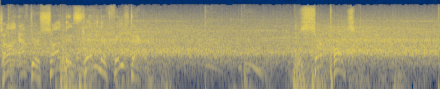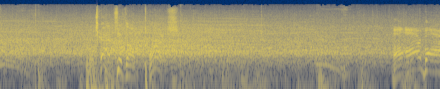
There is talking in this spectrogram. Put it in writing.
Shot after shot, then slamming their face down. Sharp punch. Catches a punch. Uh, arm bar.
